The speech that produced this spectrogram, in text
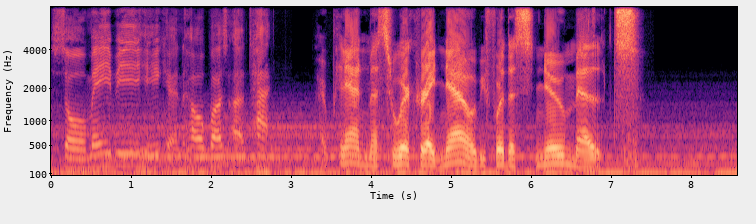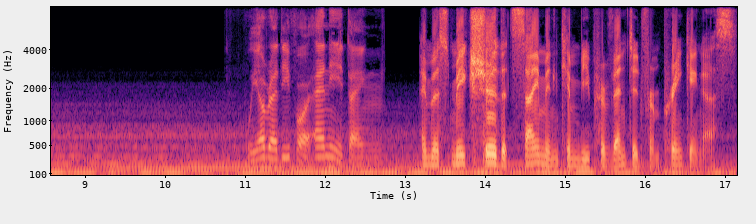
so maybe he can help us attack. Our plan must work right now before the snow melts. We are ready for anything. I must make sure that Simon can be prevented from pranking us.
